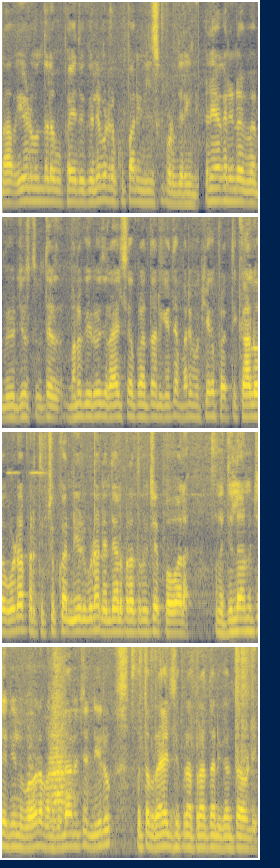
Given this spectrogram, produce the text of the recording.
నా ఏడు వందల ముప్పై ఐదు కిలోమీటర్ల కుప్పానికి నిలుచుకోవడం జరిగింది. అదే కాక నిన్న మీరు చూస్తుంటే మనకు ఈరోజు రాయలసీమ ప్రాంతానికి అయితే మరి ముఖ్యంగా ప్రతి కాలువ కూడా ప్రతి చుక్క నీరు కూడా నంద్యాల ప్రాంతం నుంచే పోవాలా. మన జిల్లా నుంచే నీళ్ళు పోవాలి? మన జిల్లా నుంచే నీరు మొత్తం రాయలసీమ ప్రాంతానికి అంతా ఉండి.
